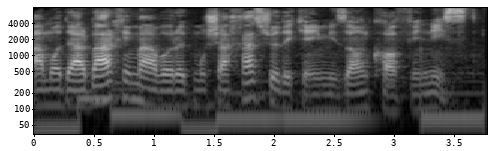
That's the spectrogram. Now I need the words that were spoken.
اما در برخی موارد مشخص شده که این میزان کافی نیست.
